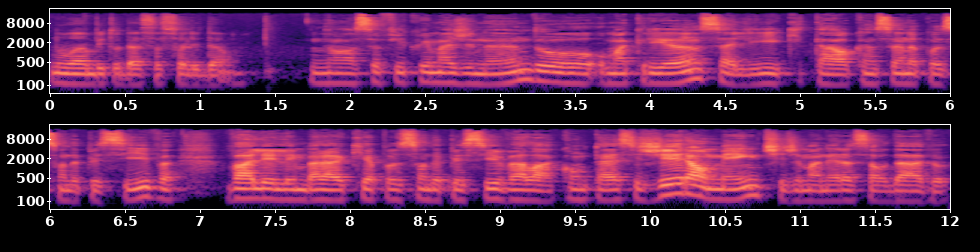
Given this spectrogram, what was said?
no âmbito dessa solidão. Nossa, eu fico imaginando uma criança ali que está alcançando a posição depressiva. Vale lembrar que a posição depressiva ela acontece geralmente de maneira saudável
